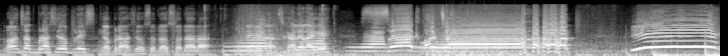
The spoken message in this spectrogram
Loncat berhasil, please. Nggak berhasil, saudara-saudara. Kita sekali lagi. Set, loncat. Ih.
